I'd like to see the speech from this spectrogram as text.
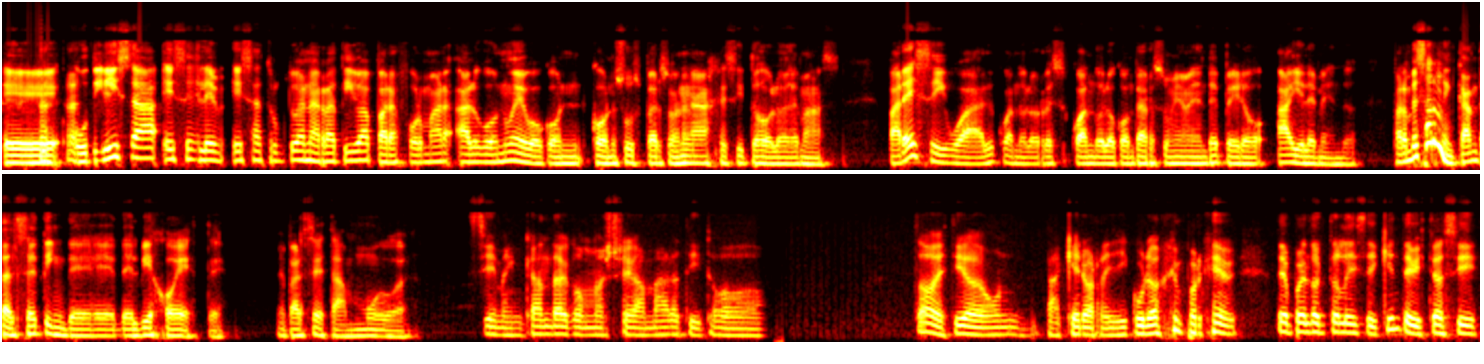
eh, utiliza ese, esa estructura narrativa para formar algo nuevo con, con, sus personajes y todo lo demás. Parece igual cuando lo, cuando lo contás resumidamente, pero hay elementos. Para empezar, me encanta el setting del viejo este. Me parece que está muy bueno. Sí, me encanta cómo llega Marty todo, todo vestido de un vaquero ridículo. Porque después el doctor le dice, ¿quién te vistió así?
